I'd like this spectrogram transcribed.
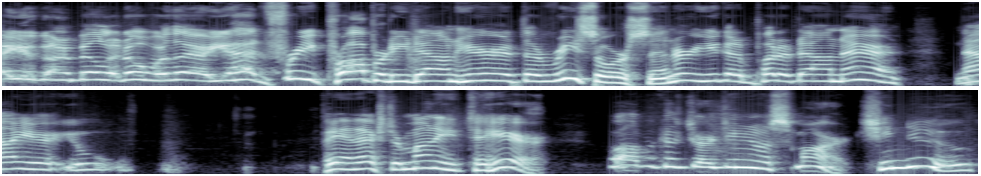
are you going to build it over there? You had free property down here at the resource center. You got to put it down there. And now you're you paying extra money to here." Well, because Georgina was smart. She knew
